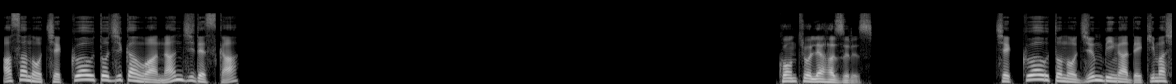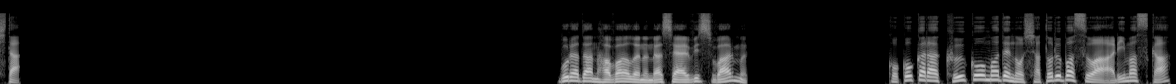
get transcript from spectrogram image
朝のチェックアウト時間は何時ですか？チェックアウトの準備ができました。Buradan havaalanına servis var mı? ここから空港までのシャトルバスはありますか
